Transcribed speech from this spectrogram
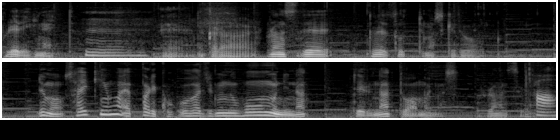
プレーできないと、うん。えーだからフランスでとりあえず取ってますけどでも最近はやっぱりここが自分のホームになってるなとは思います。フランスがあ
